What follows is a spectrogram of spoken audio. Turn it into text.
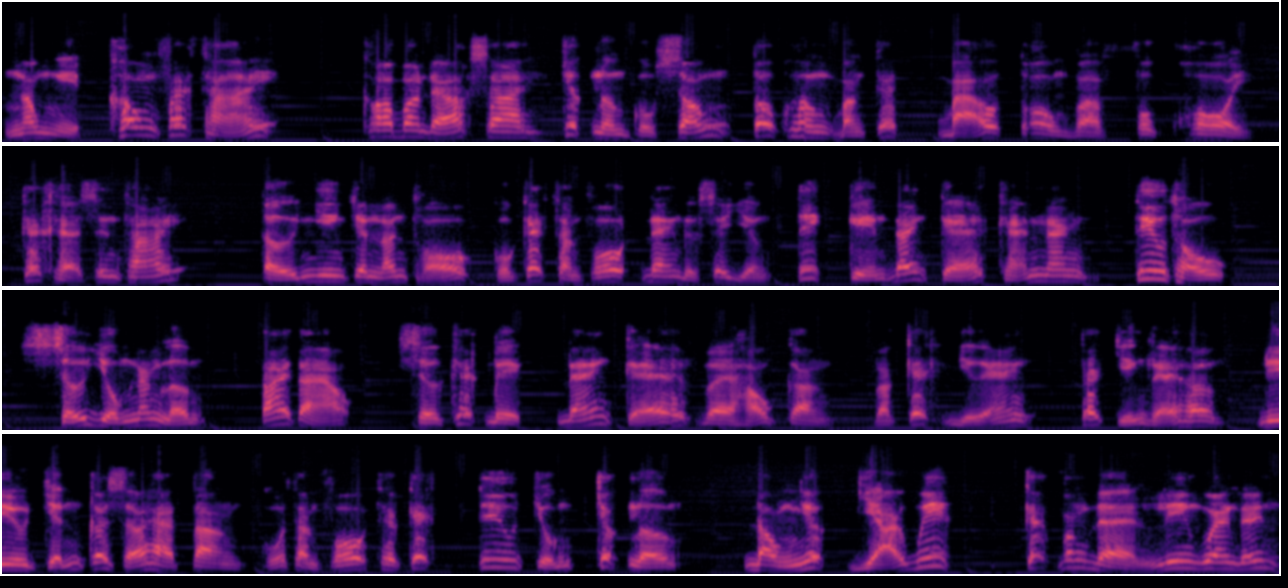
nông nghiệp không phát thải carbon dioxide, chất lượng cuộc sống tốt hơn bằng cách bảo tồn và phục hồi các hệ sinh thái tự nhiên trên lãnh thổ của các thành phố đang được xây dựng, tiết kiệm đáng kể khả năng tiêu thụ, sử dụng năng lượng, tái tạo. Sự khác biệt đáng kể về hậu cần và các dự án phát triển rẻ hơn. Điều chỉnh cơ sở hạ tầng của thành phố theo các tiêu chuẩn chất lượng, đồng nhất giải quyết các vấn đề liên quan đến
